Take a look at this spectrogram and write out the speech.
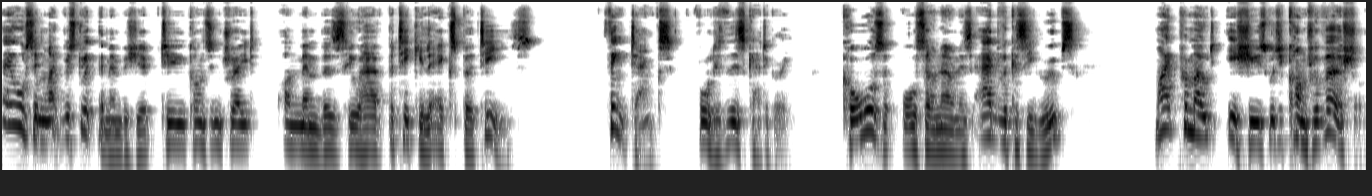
they also might restrict their membership to concentrate on members who have particular expertise. Think tanks fall into this category. Cause, also known as advocacy groups, might promote issues which are controversial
